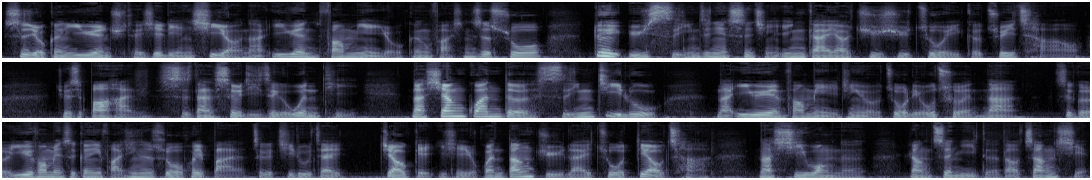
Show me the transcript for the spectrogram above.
是有跟医院取得一些联系哦。那医院方面有跟法新社说，对于死因这件事情，应该要继续做一个追查哦，就是包含实弹射击这个问题。那相关的死因记录，那医院方面已经有做留存。那这个医院方面是跟法新社说，会把这个记录再交给一些有关当局来做调查。那希望呢，让正义得到彰显。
